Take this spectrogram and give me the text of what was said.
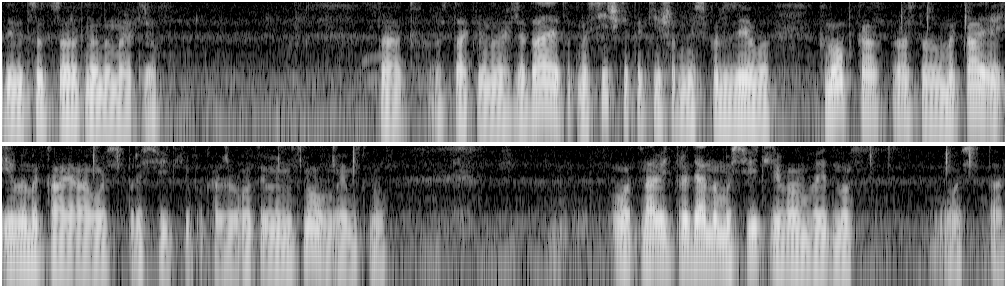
940 нанометрів. Так, ось так він виглядає. Тут насічки такі, щоб не скользило. Кнопка просто вмикає і вимикає. А, ось при світлі покажу. От і вимкнув, вимкнув. От, навіть при денному світлі вам видно. Ось так.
